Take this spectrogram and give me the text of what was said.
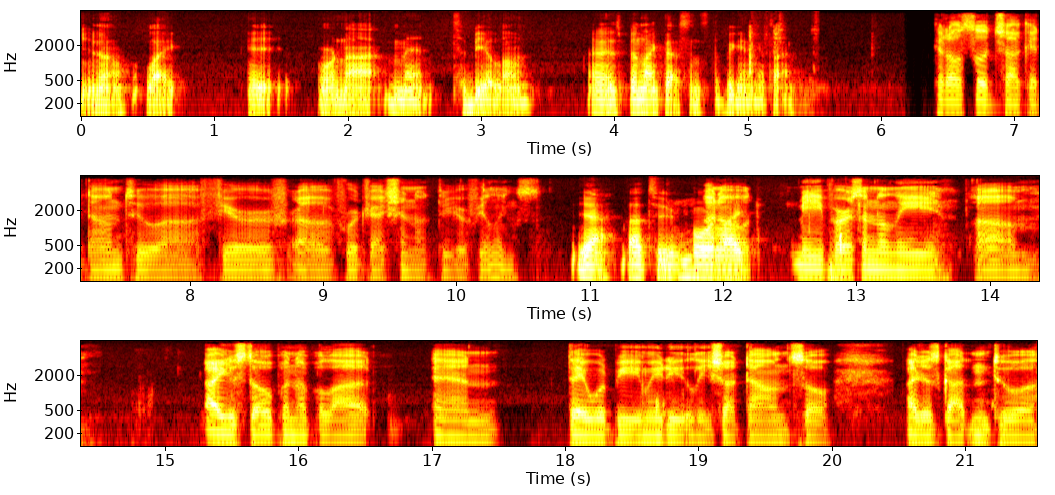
You know, like, it, we're not meant to be alone. And it's been like that since the beginning of time. Could also chalk it down to uh, fear of, of rejection of through your feelings. Yeah, that too. Mhm. Or I know like, me personally, um, I used to open up a lot, and they would be immediately shut down. So I just got into a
